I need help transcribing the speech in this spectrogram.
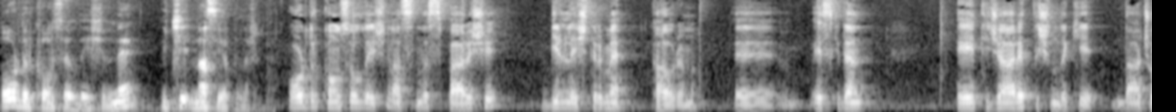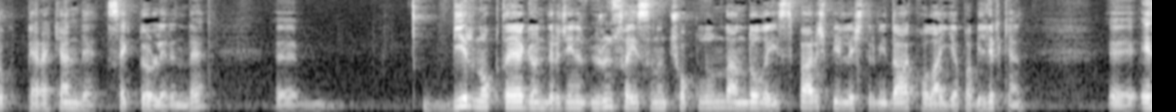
order consolidation ne? İki nasıl yapılır? Order consolidation aslında siparişi birleştirme kavramı. Ee, eskiden e-ticaret dışındaki daha çok perakende sektörlerinde e, bir noktaya göndereceğiniz ürün sayısının çokluğundan dolayı sipariş birleştirmeyi daha kolay yapabilirken e,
